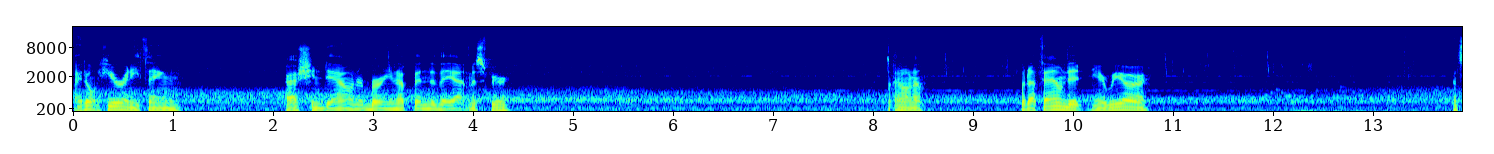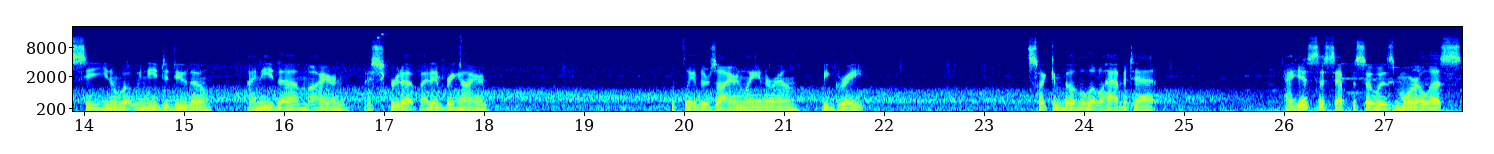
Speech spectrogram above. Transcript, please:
I don't hear anything crashing down or burning up into the atmosphere. I don't know. But I found it. Here we are. Let's see. You know what we need to do, though? I need um, iron. I screwed up. I didn't bring iron. Hopefully there's iron laying around. Be great. So I can build a little habitat. I guess this episode was more or less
